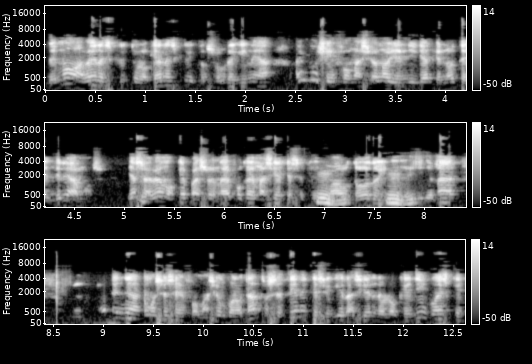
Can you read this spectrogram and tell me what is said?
de no haber escrito lo que han escrito sobre Guinea, hay mucha información hoy en día que no tendríamos. Ya sabemos qué pasó en la época de Macías que se quemó todo y, y demás no teníamos esa información, por lo tanto se tiene que seguir haciendo. Lo que digo es que,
